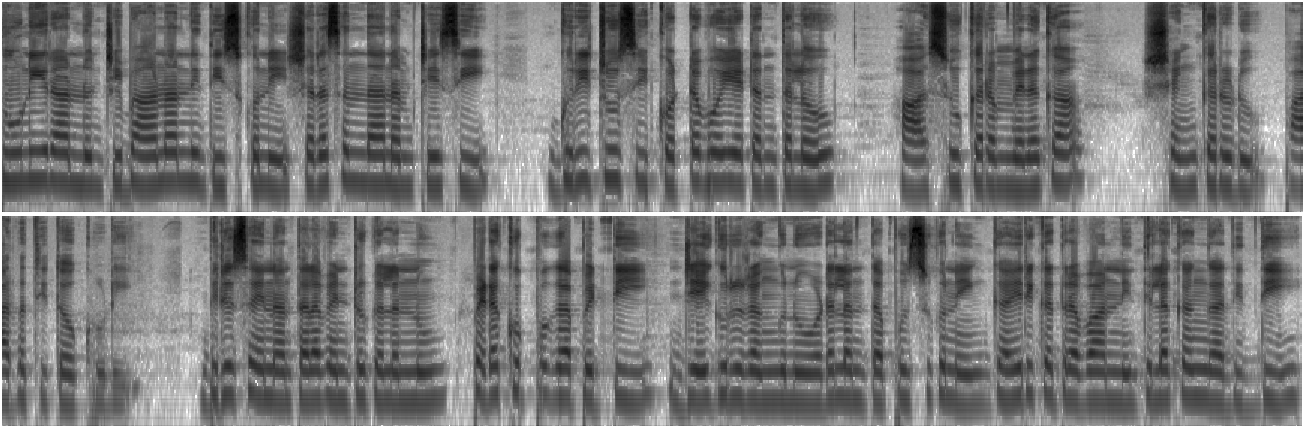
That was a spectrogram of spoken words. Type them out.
తూణీరాన్ నుంచి బాణాన్ని తీసుకుని శరసంధానం చేసి గురి చూసి కొట్టబోయేటంతలో ఆ సూకరం వెనక శంకరుడు పార్వతితో కూడి బిరుసైన తల వెంట్రుకలను పెడకుప్పుగా పెట్టి జేగురు రంగును ఒడలంతా పుసుకుని గైరిక ద్రవాన్ని తిలకంగా దిద్ది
